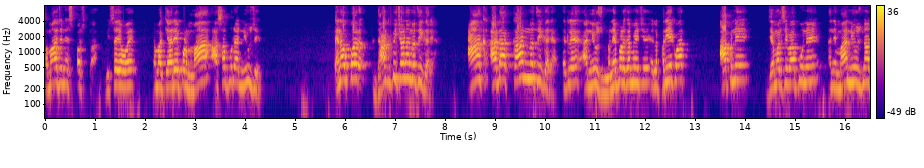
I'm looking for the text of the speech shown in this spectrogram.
સમાજને સ્પર્શતા વિષય હોય, એમાં ક્યારેય પણ માં આશાપુરા ન્યૂઝે એના ઉપર ઢાંક પીછાણા નથી કર્યા. આંખ આડા કાન નથી કર્યા. એટલે આ ન્યૂઝ મને પણ ગમે છે. એટલે ફરી એકવાર આપને, જેમલસિંહ બાપુને અને મા ન્યૂઝના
